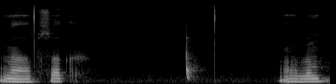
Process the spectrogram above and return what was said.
Ne yapsak? Oğlum.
